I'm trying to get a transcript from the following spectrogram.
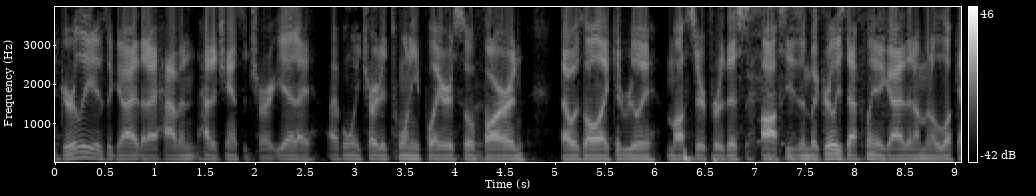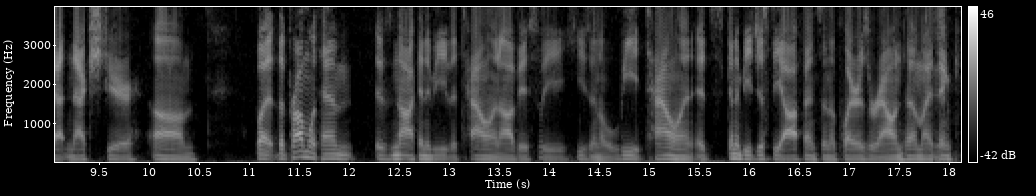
Gurley is a guy that I haven't had a chance to chart yet. I, I've only charted 20 players so far, and that was all I could really muster for this offseason. But Gurley's definitely a guy that I'm going to look at next year. Um, but the problem with him is not going to be the talent. Obviously, he's an elite talent. It's going to be just the offense and the players around him. I yeah. think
